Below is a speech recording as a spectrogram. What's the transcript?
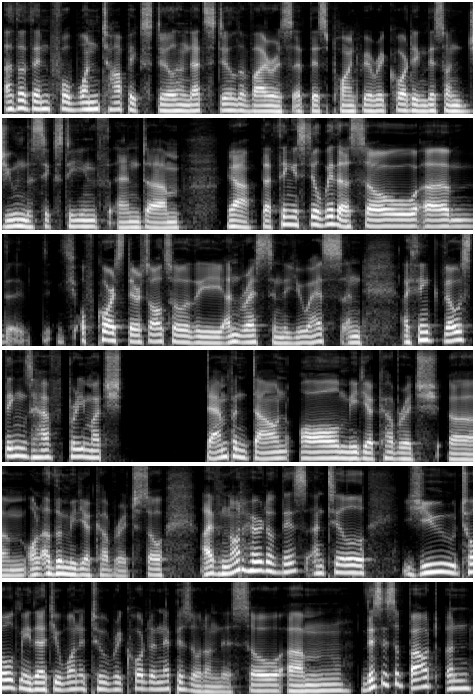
other than for one topic still, and that's still the virus at this point. We're recording this on June the 16th, and um, yeah, that thing is still with us. So, um, of course, there's also the unrest in the US, and I think those things have pretty much dampened down all media coverage, um, all other media coverage. So I've not heard of this until you told me that you wanted to record an episode on this. So um, this is about an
